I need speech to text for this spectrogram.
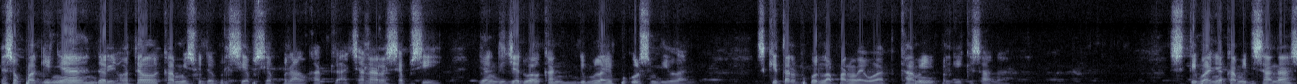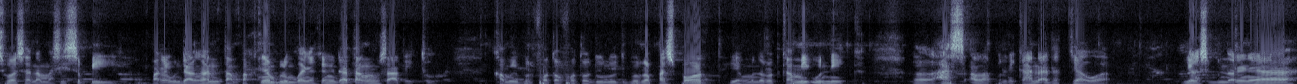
Esok paginya, dari hotel kami sudah bersiap-siap berangkat ke acara resepsi yang dijadwalkan dimulai pukul 9. Sekitar pukul 8 lewat, kami pergi ke sana. Setibanya kami di sana, suasana masih sepi. Para undangan tampaknya belum banyak yang datang saat itu. Kami berfoto-foto dulu di beberapa spot yang menurut kami unik, eh, khas ala pernikahan adat Jawa, yang sebenarnya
